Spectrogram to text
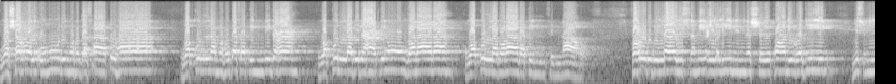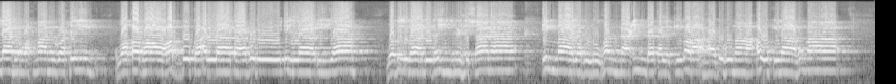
وشر الأمور محدثاتها وكل محدثة بدعة وكل بدعة ضلالة وكل ضلالة في النار. فأعوذ بالله السميع العليم من الشيطان الرجيم. بسم الله الرحمن الرحيم. وقضى ربك ألا تعبدوا إلا إياه وبالوالدين إحسانا إما يبلغن عندك الكبر أحدهما أو كلاهما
